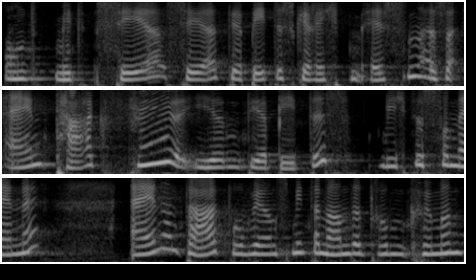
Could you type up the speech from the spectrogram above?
und mit sehr, sehr diabetesgerechtem Essen. Also ein Tag für Ihren Diabetes, wie ich das so nenne. Einen Tag, wo wir uns miteinander darum kümmern,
